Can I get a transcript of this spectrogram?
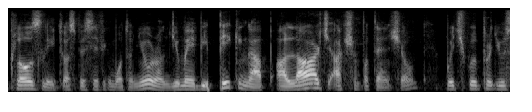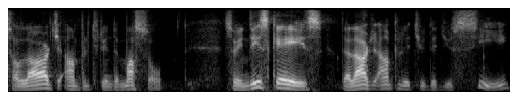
closely to a specific motor neuron, you may be picking up a large action potential, which will produce a large amplitude in the muscle. So in this case, the large amplitude that you see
